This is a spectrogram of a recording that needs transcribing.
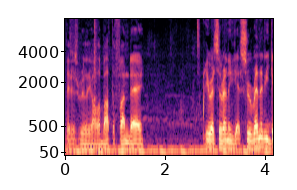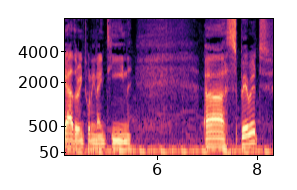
that is really all about the fun day. Here at Serenity, Serenity Gathering 2019. Uh, Spirit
